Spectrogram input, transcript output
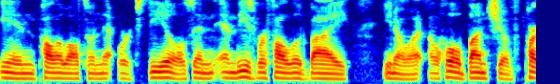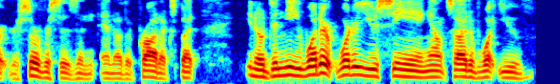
in Palo Alto Networks deals, and and these were followed by you know a, a whole bunch of partner services and, and other products. But you know, Denis, what are what are you seeing outside of what you've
